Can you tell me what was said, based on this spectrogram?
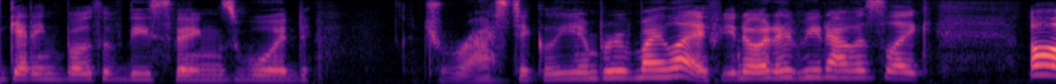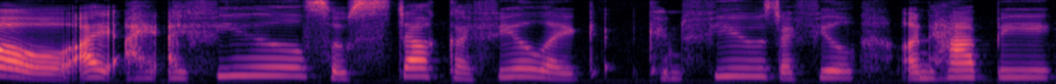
getting both of these things would drastically improve my life. You know what I mean? I was like, oh, I, I, I feel so stuck. I feel like confused. I feel unhappy.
